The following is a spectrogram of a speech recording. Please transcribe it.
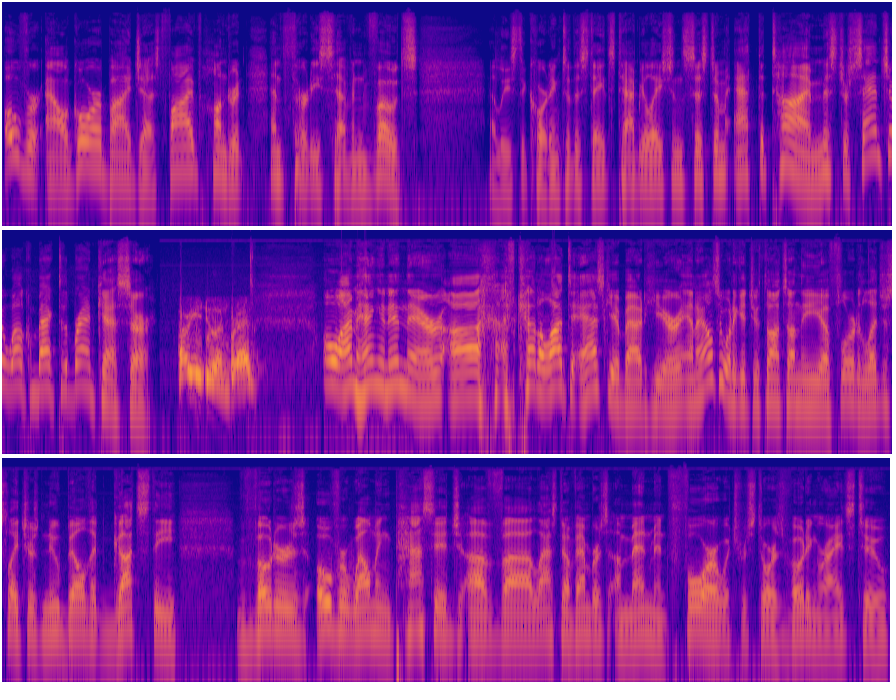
over Al Gore by just 537 votes. At least according to the state's tabulation system at the time. Mr. Sancho, welcome back to the broadcast, sir. How are you doing, Brad? Oh, I'm hanging in there. Uh, I've got a lot to ask you about here, and I also want to get your thoughts on the uh, Florida legislature's new bill that guts the voters' overwhelming passage of uh, last November's Amendment 4, which restores voting rights to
